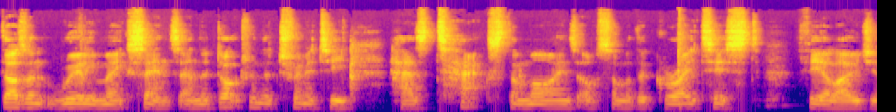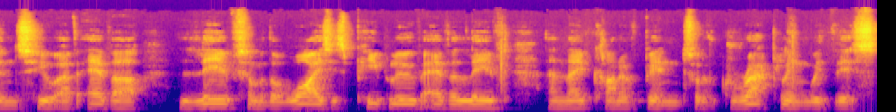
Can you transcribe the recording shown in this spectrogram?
doesn't really make sense. And the doctrine of the Trinity has taxed the minds of some of the greatest theologians who have ever lived, some of the wisest people who've ever lived, and they've kind of been sort of grappling with this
